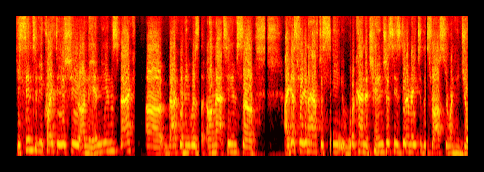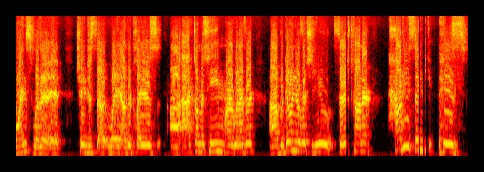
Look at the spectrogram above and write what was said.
he seemed to be quite the issue on the Indians back uh, back when he was on that team. So, I guess we're gonna have to see what kind of changes he's gonna make to this roster when he joins, whether it changes the way other players uh, act on the team or whatever. Uh, but going over to you first, Connor, how do you think his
